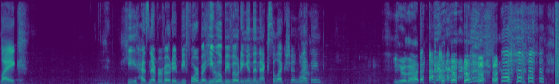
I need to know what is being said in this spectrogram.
like, he has never voted before, but he Yeah. will be voting in the next election, I think. You hear that?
